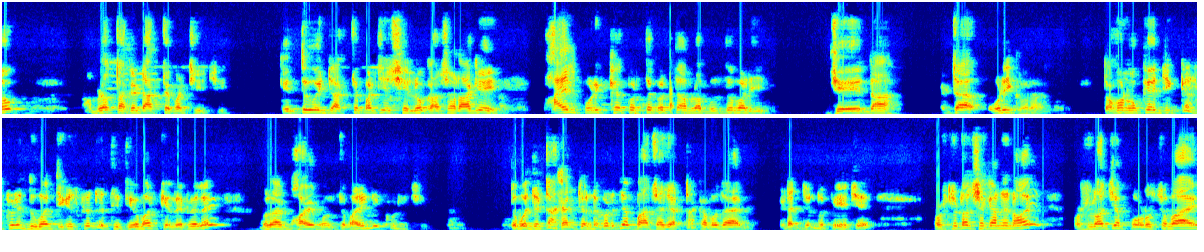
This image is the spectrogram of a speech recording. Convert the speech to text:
লোক আমরা তাকে ডাকতে পাঠিয়েছি। কিন্তু ওই ডাকতে পাঠিয়ে সে লোক আসার আগে ফাইল পরীক্ষা করতে করতে আমরা বুঝতে পারি যে না, এটা ওরই করা। তখন ওকে জিজ্ঞাসা করে, দুবার জিজ্ঞেস করতে, তৃতীয়বার কেঁদে ফেলে আমি ভয় বলতে পারিনি, করেছি। তো বলছে, টাকার জন্য করেছে, পাঁচ হাজার টাকা বোধ এটার জন্য পেয়েছে। প্রশ্নটা সেখানে নয়, প্রশ্নটা হচ্ছে পৌরসভায়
